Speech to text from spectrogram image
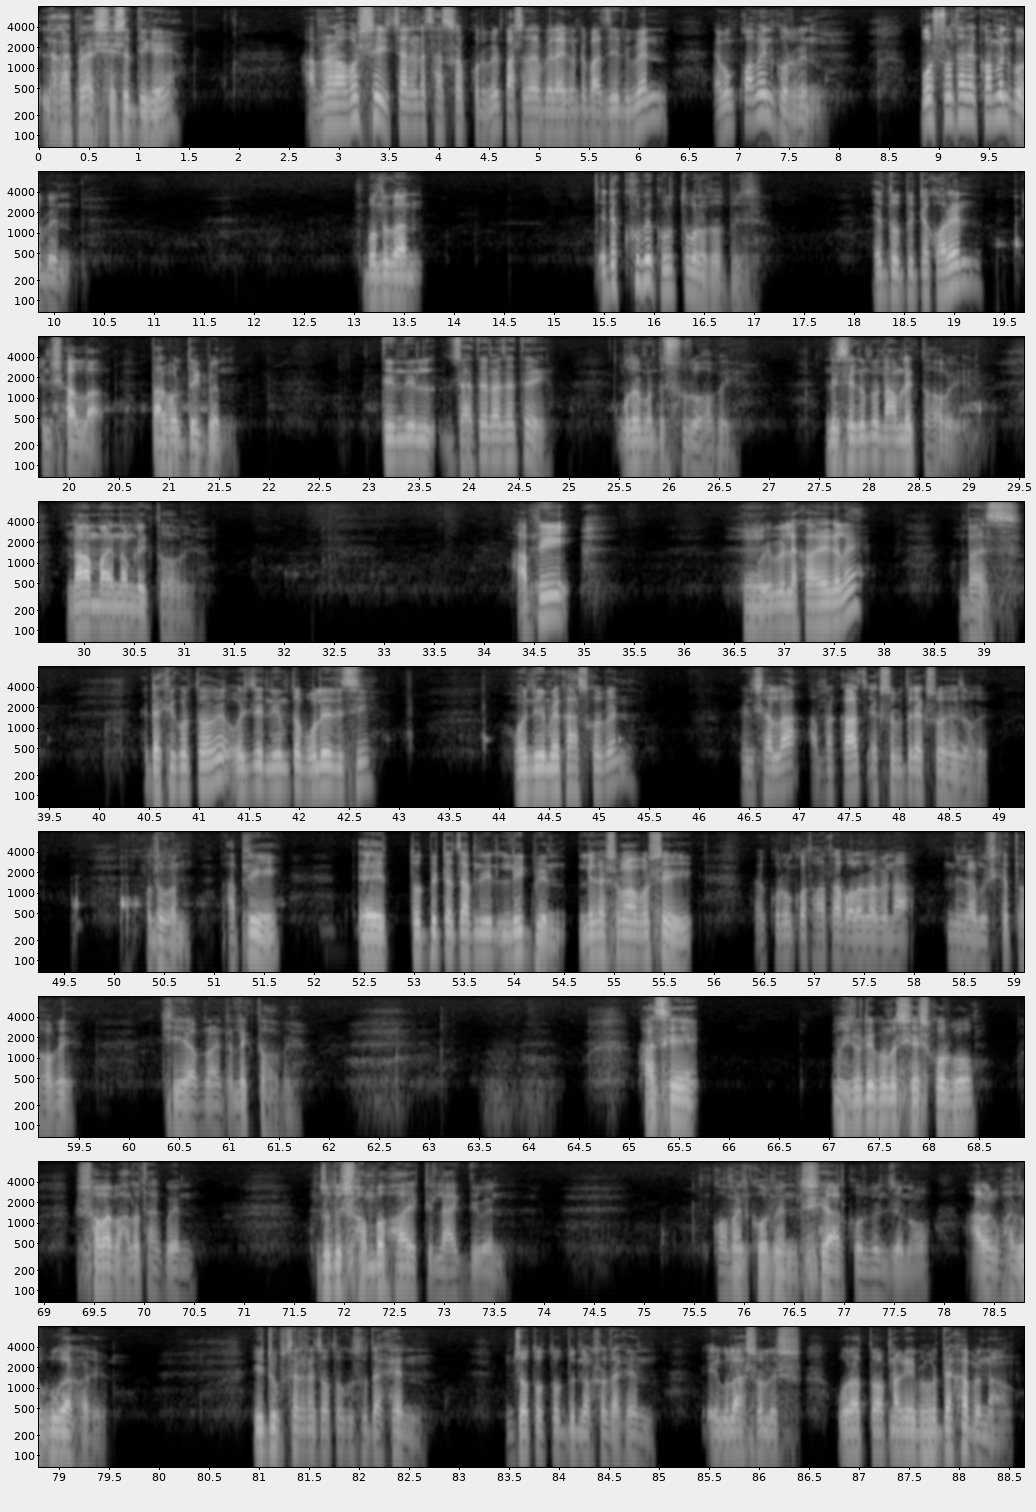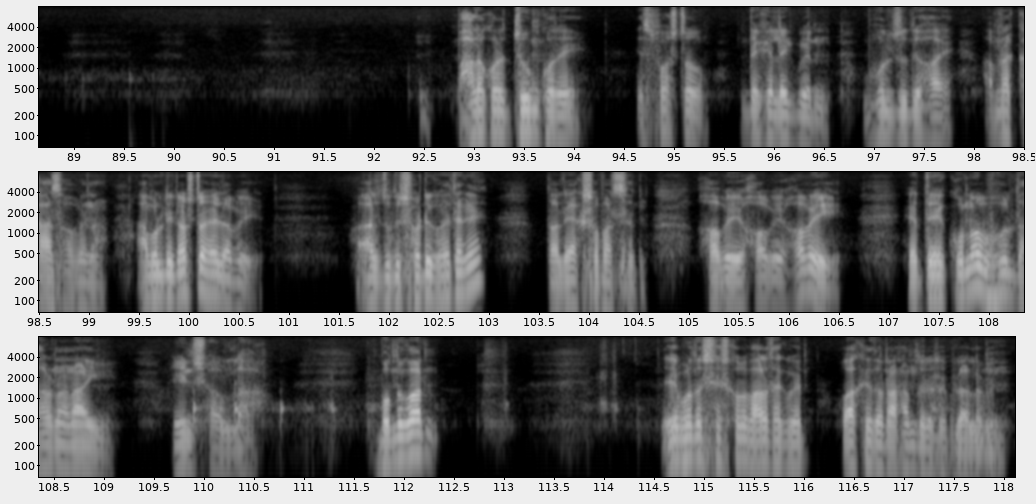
লেখার প্রায় শেষের দিকে আপনারা অবশ্যই চ্যানেলটা সাবস্ক্রাইব করবেন, পাশে থাকা বেল আইকনটা বাজিয়ে দিবেন এবং কমেন্ট করবেন। প্রশ্ন থাকলে কমেন্ট করবেন। বন্ধুগণ, এটা খুবই গুরুত্বপূর্ণ তদবির। এই তদবিরটা করেন ইনশাল্লাহ তারপর দেখবেন। তিন দিন যাতে না যাতে ওদের মধ্যে শুরু হবে। নিচে কিন্তু নাম লিখতে হবে। নাম, মায়ের নাম লিখতে হবে। আপনি এবার লেখা হয়ে গেলে ব্যাস। এটা কী করতে হবে? ওই যে নিয়মটা বলে দিছি, ওই নিয়মে কাজ করবেন। ইনশাল্লাহ আপনার কাজ একশোর ভিতরে একশো হয়ে যাবে। বন্ধুগণ, আপনি এই তদবিরটা যে আপনি লিখবেন, লেখার সময় অবশ্যই কোনো কথাবার্তা বলা যাবে না, নিরামিষ খেতে হবে। খেয়ে আপনার এটা লিখতে হবে। আজকে ভিডিওটি পর্যন্ত শেষ করব। সবাই ভালো থাকবেন। যদি সম্ভব হয় একটি লাইক দিবেন, কমেন্ট করবেন, শেয়ার করবেন যেন আরও ভালো উপকার হয়। ইউটিউব চ্যানেলে যত কিছু দেখেন, যত তদবির নকশা দেখেন, এগুলো আসলে ওরা তো আপনাকে এইভাবে দেখাবে না। ভালো করে জুম করে স্পষ্ট দেখে লিখবেন, ভুল যদি হয় আপনার কাজ হবে না। আমলটি নষ্ট হয়ে যাবে। আর যদি সঠিক হয়ে থাকে, তাহলে একশো পার্সেন্ট। হবে হবে হবে। এতে কোনো ভুল ধারণা নাই ইনশাল্লাহ বন্ধুগণ এর মধ্যে শেষ করব। ভালো থাকবেন। ওয়াকিদন আলহামদুলিল্লাহ আলমিন।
